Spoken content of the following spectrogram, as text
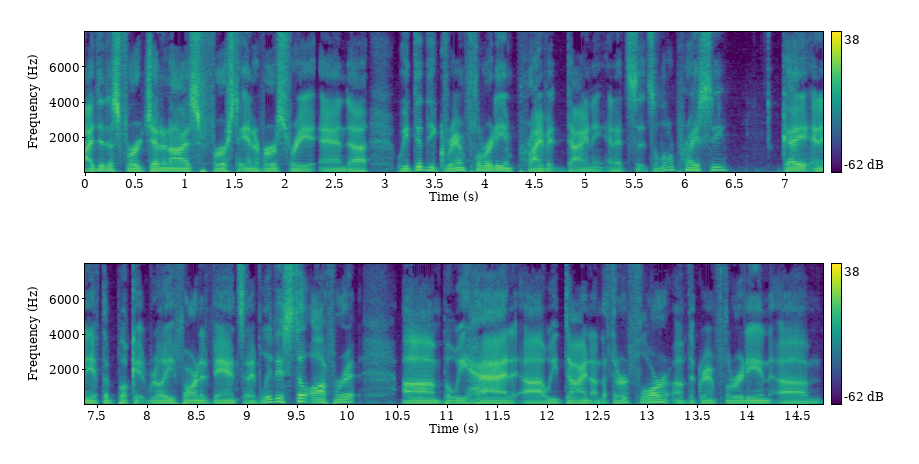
I did this for Jen and I's first anniversary, and uh, we did the Grand Floridian private dining, and it's it's a little pricey. Okay, and you have to book it really far in advance, and I believe they still offer it. Um, but we had uh, we dined on the third floor of the Grand Floridian. Um,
